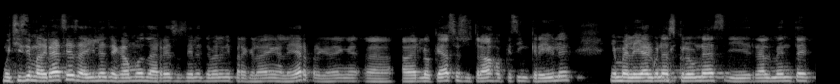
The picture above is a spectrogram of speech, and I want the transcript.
muchísimas gracias. Ahí les dejamos las redes sociales de Melanie para que lo vayan a leer, para que vayan a, ver lo que hace, su trabajo, que es increíble. Yo me leí algunas columnas y realmente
